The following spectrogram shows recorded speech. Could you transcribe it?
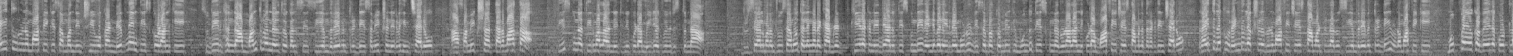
రైతు రుణమాఫీకి సంబంధించి ఒక నిర్ణయం తీసుకోవడానికి సుదీర్ఘంగా మంత్రులందరితో కలిసి సీఎం రేవంత్ రెడ్డి సమీక్ష నిర్వహించారు. ఆ సమీక్ష తర్వాత తీసుకున్న తీర్మానాలన్నింటినీ కూడా మీడియాకు వివరిస్తున్న దృశ్యాలు మనం చూసాము తెలంగాణ కేబినెట్ కీలక నిర్ణయాలు తీసుకుంది. రెండు వేల ఇరవై మూడు డిసెంబర్ తొమ్మిదికి ముందు తీసుకున్న రుణాలన్నీ కూడా మాఫీ చేస్తామని ప్రకటించారు. రైతులకు రెండు లక్షల రుణమాఫీ చేస్తామంటున్నారు సీఎం రేవంత్ రెడ్డి. రుణమాఫీకి ముప్పై ఒక వేల కోట్ల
